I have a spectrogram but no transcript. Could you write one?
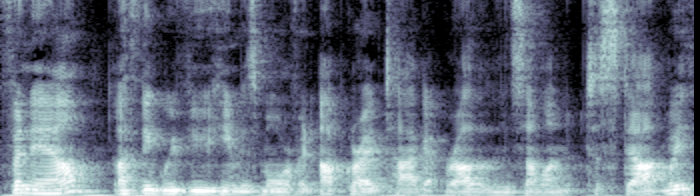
for now, I think we view him as more of an upgrade target rather than someone to start with.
